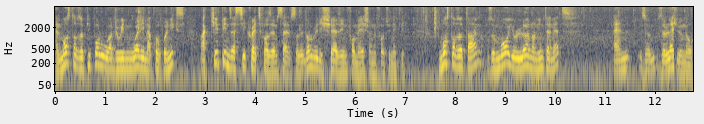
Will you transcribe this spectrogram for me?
And most of the people who are doing well in aquaponics are keeping their secrets for themselves, so they don't really share the information, unfortunately. Most of the time, the more you learn on internet, and the, the less you know.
